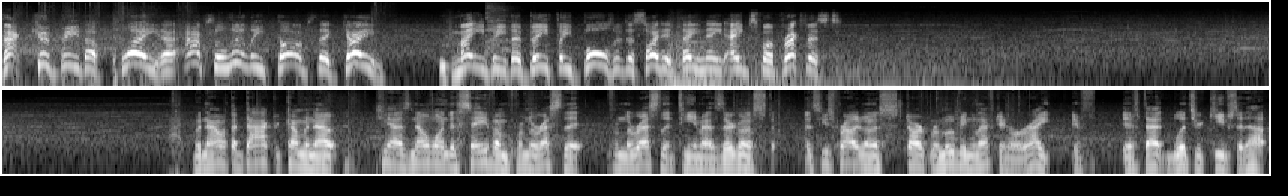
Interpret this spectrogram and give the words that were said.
That could be the play that absolutely dogs the game. Maybe the beefy balls have decided they need eggs for breakfast. But now with the doctor coming out, he has no one to save him from the rest of the from the rest of the team as they're going to as he's probably going to start removing left and right if if that blitzer keeps it up.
